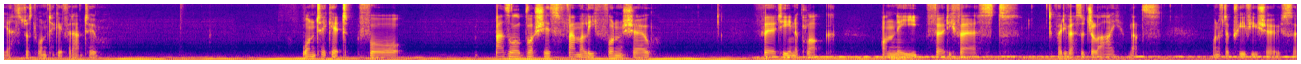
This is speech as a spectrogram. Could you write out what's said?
Yes, just one ticket for that too. One ticket for Basil Brush's Family Fun Show. 13 o'clock on the 31st, 31st of July. That's one of the preview shows, so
